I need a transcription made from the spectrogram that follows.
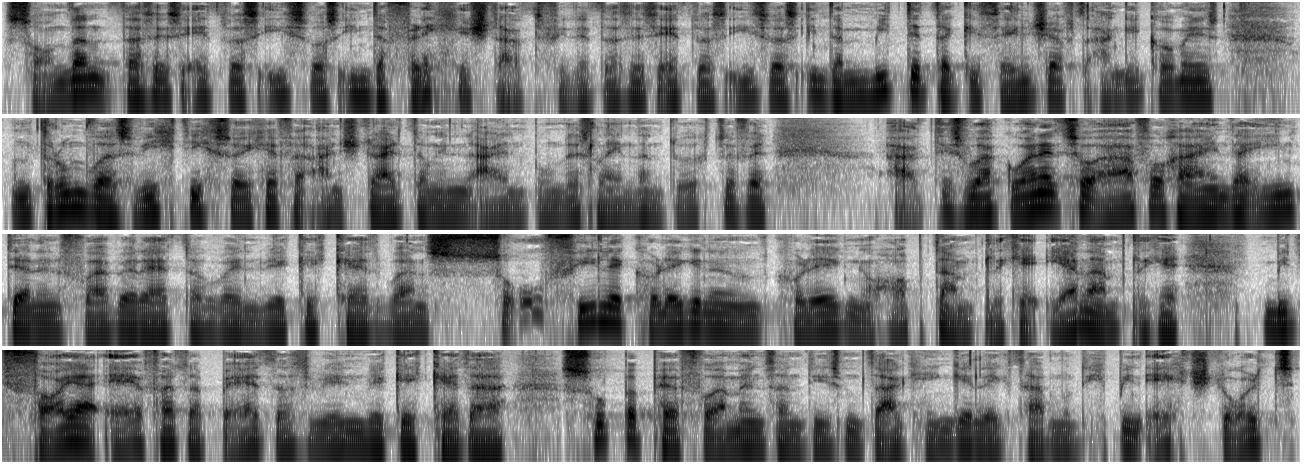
sondern dass es etwas ist, was in der Fläche stattfindet, dass es etwas ist, was in der Mitte der Gesellschaft angekommen ist. Und darum war es wichtig, solche Veranstaltungen in allen Bundesländern durchzuführen. Ah, das war gar nicht so einfach auch in der internen Vorbereitung, weil in Wirklichkeit waren so viele Kolleginnen und Kollegen, Hauptamtliche, Ehrenamtliche, mit Feuereifer dabei, dass wir in Wirklichkeit eine super Performance an diesem Tag hingelegt haben. Und ich bin echt stolz,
